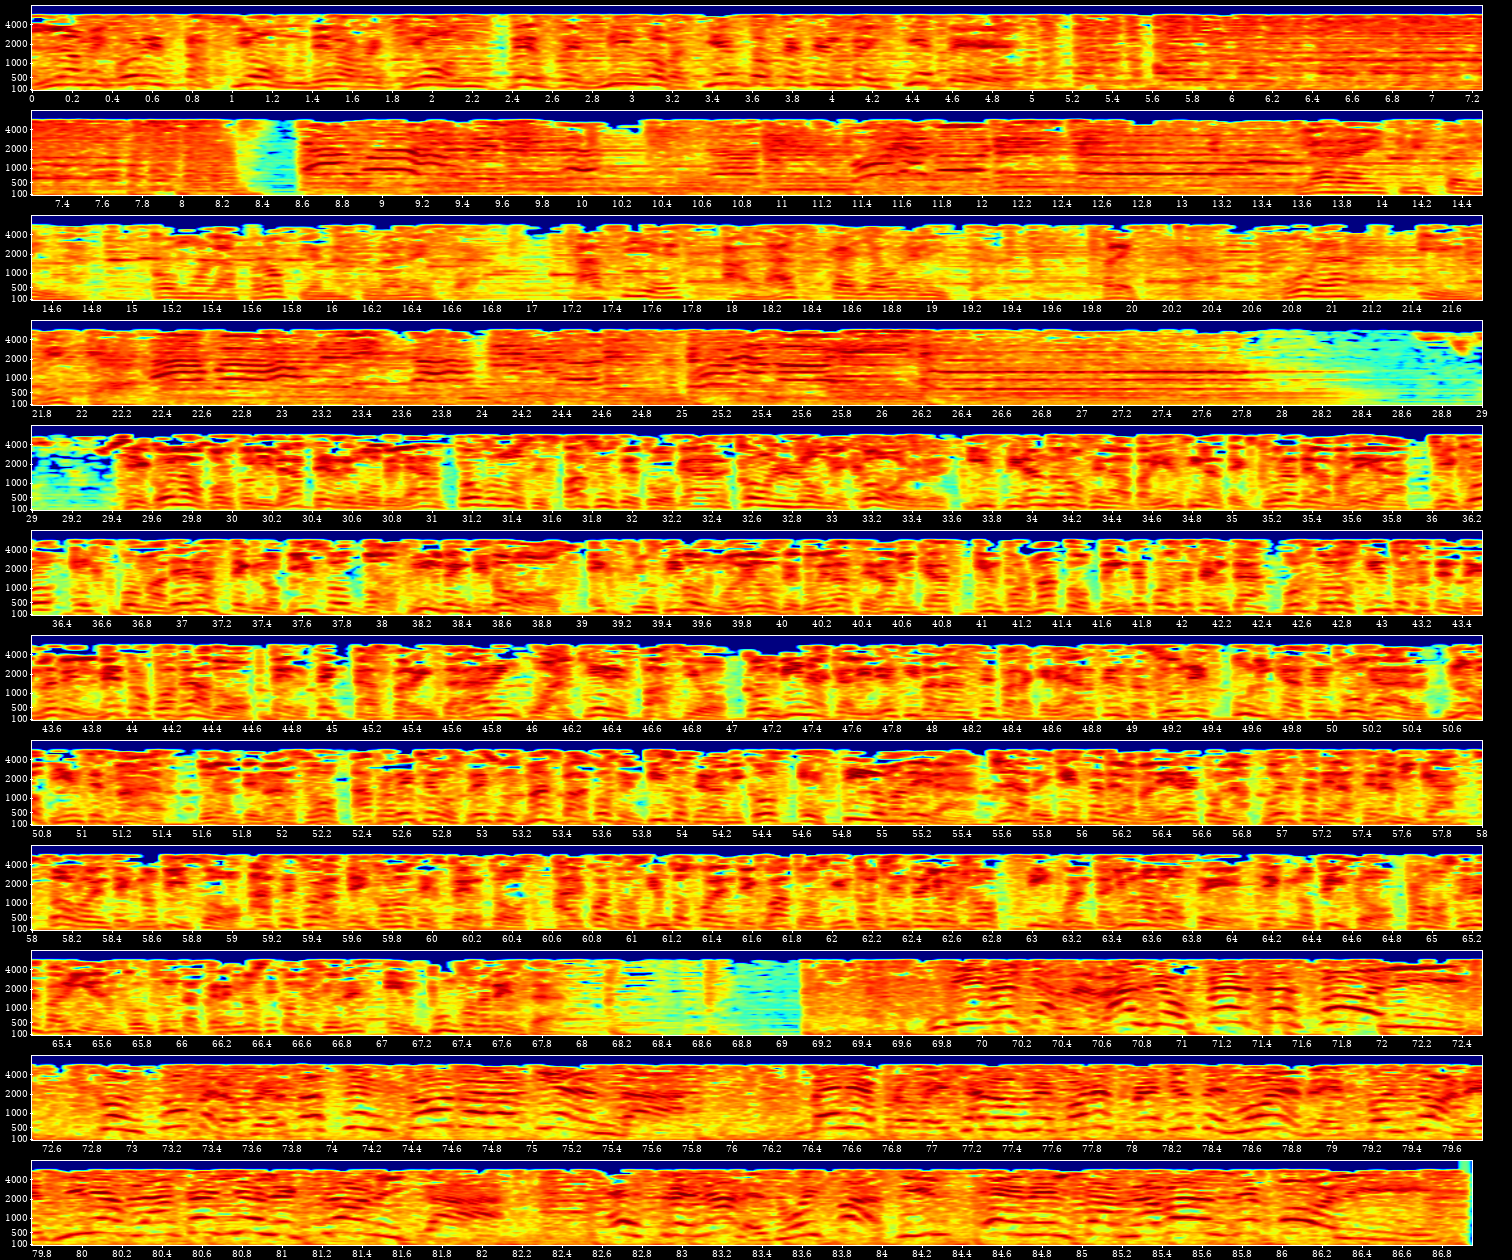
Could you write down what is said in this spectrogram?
la mejor estación de la región desde 1967. Clara y cristalina, como la propia naturaleza. Así es Alaska y Aurelita. Fresca, pura y rica. Agua Aurelita, Llegó la oportunidad de remodelar todos los espacios de tu hogar con lo mejor. Inspirándonos en la apariencia y la textura de la madera, llegó Expo Maderas Tecnopiso 2022. Exclusivos modelos de duelas cerámicas en formato 20 x 60 por solo 179 el metro cuadrado. Perfectas para instalar en cualquier espacio. Combina calidez y balance para crear sensaciones únicas en tu hogar. No lo pienses más. Durante marzo, aprovecha los precios más bajos en pisos cerámicos estilo madera. La belleza de la madera con la fuerza de la cerámica solo en Tecnopiso. Asesórate con los expertos al 444-188-5112. Tecnopiso. Promociones varían. Consulta términos y condiciones en punto de venta. Vive el carnaval de ofertas Poli. Con super ofertas en toda la tienda. Ven y aprovecha los mejores precios en muebles, colchones, línea blanca y electrónica. Estrenar es muy fácil en el carnaval de Poli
